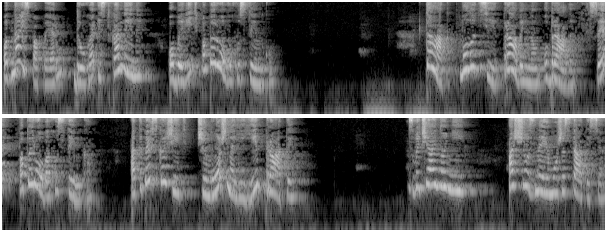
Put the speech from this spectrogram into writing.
Одна із паперу, друга із тканини. Оберіть паперову хустинку. Так, молодці, правильно обрали. Це паперова хустинка. А тепер скажіть, чи можна її прати? Звичайно, ні. А що з нею може статися?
